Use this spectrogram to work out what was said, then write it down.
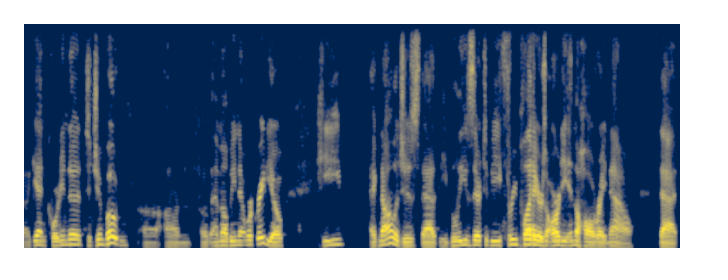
again, according to, to Jim Bowden uh, on of MLB Network Radio, he acknowledges that he believes there to be three players already in the hall right now that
